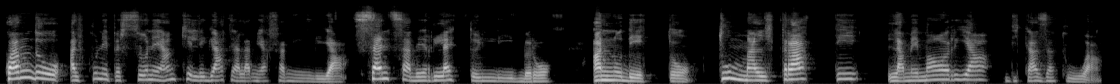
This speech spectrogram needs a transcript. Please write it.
Quando alcune persone, anche legate alla mia famiglia, senza aver letto il libro, hanno detto tu maltratti la memoria di casa tua,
